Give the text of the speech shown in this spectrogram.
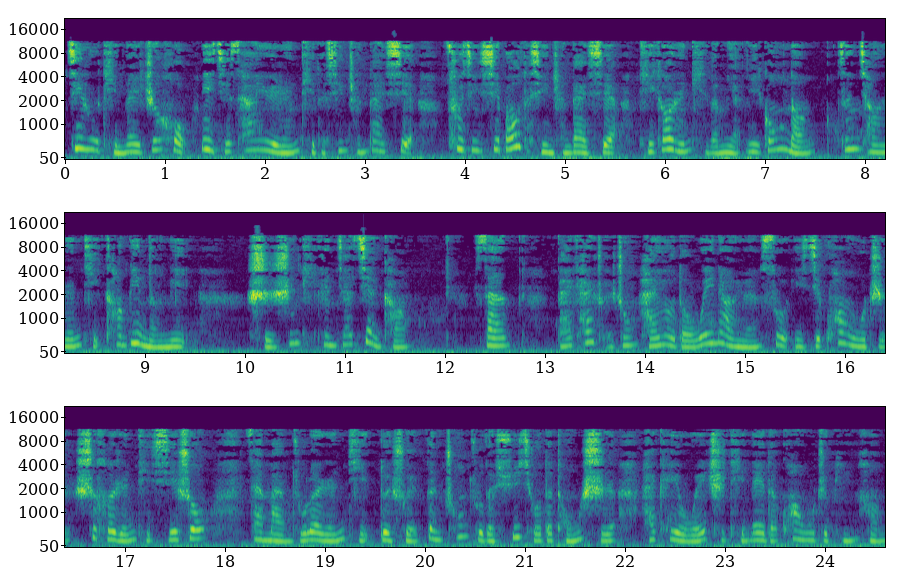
进入体内之后，立即参与人体的新陈代谢，促进细胞的新陈代谢，提高人体的免疫功能，增强人体抗病能力，使身体更加健康。三、白开水中含有的微量元素以及矿物质适合人体吸收，在满足了人体对水分充足的需求的同时，还可以维持体内的矿物质平衡。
